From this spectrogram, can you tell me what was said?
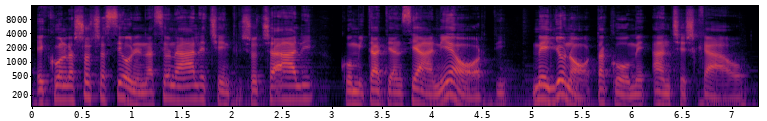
e con l'Associazione Nazionale Centri Sociali, Comitati Anziani e Orti, meglio nota come Ancescao.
